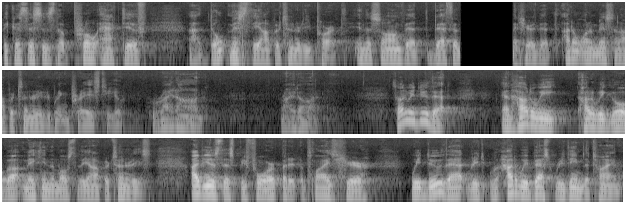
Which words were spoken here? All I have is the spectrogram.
because this is the proactive, uh, don't miss the opportunity part in the song that Beth and here that I don't want to miss an opportunity to bring praise to you. Right on. Right on. So how do we do that? And how do we how do we go about making the most of the opportunities? I've used this before, but it applies here. We do that. How do we best redeem the time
